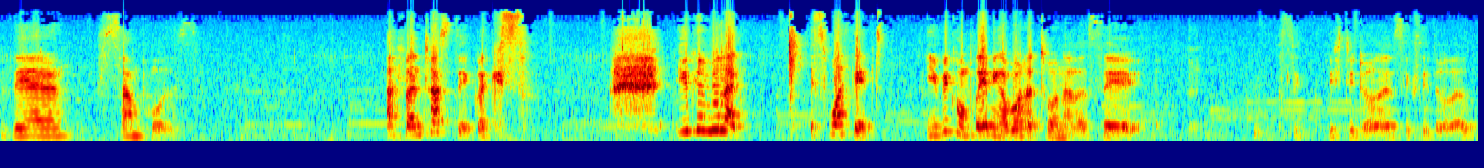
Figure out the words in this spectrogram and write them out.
Their samples are fantastic. Like you can be like, it's worth it you be complaining about a toner let's say $50 $60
